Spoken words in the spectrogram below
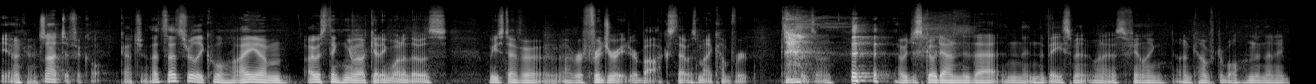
yeah. Okay. It's not difficult. Gotcha. That's that's really cool. I um I was thinking about getting one of those. We used to have a, a refrigerator box. That was my comfort, comfort zone. I would just go down into that in, in the basement when I was feeling uncomfortable, and then, then I'd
